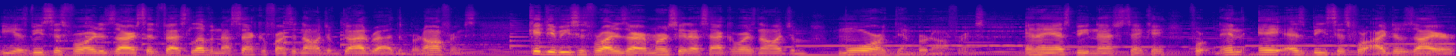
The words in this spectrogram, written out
ESV says, For I desire steadfast love and not sacrifice the knowledge of God rather than burnt offerings. KJV says, For I desire mercy and not sacrifice knowledge of more than burnt offerings. NASB, National okay, for NASB says, For I desire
